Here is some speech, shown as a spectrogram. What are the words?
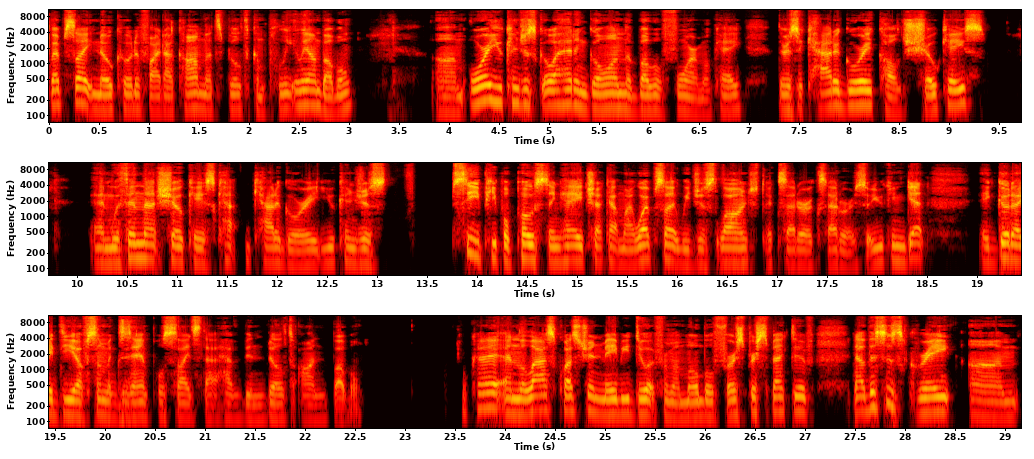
website, nocodify.com. That's built completely on Bubble. Um, or you can just go ahead and go on the Bubble forum, okay? There's a category called Showcase. And within that showcase ca- category, you can just see people posting, hey, check out my website, we just launched, etc., etc. So you can get a good idea of some example sites that have been built on Bubble. Okay, and the last question, maybe do it from a mobile first perspective. Now, this is great, um,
